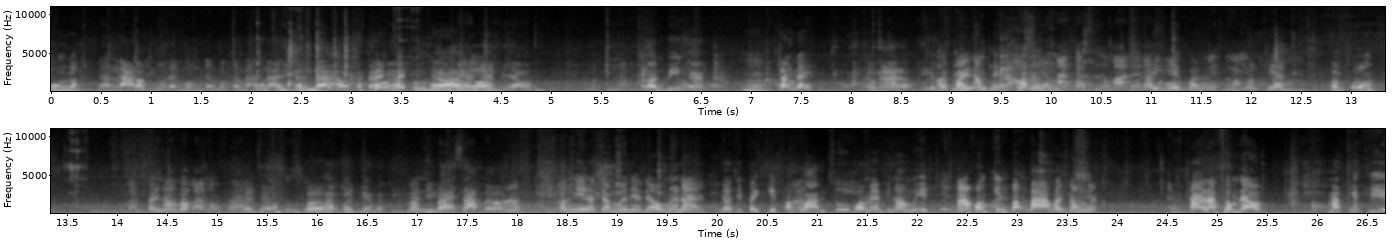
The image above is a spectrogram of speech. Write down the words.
กุ้งเนาะด้านล่างอยู่อะไรผมจะมันขนาดล่างหน้าเอาแป้งใส่ถุงไม่ให้น้อยเมียวก่อนวิ่งอะอืมจังไดหาแล้วเป็นจะไปน้ำแข็งนั้นก็ซื้อมาได้ไอเยียกวันมันแค่ก่อนกุ้งมัน ไปน้ำบ้านไปเถอะเปิดไปเถอะมันที่บ้านสามแล้วนะทำนี่แหละจ้ะมื้อเนี่ยเดี๋ยวมื้อหน่ะเดี๋ยวที่ไปเก็บผักหวานสู้พ่อแม่พี่น้องมาอีกหาของกินป้าๆค่ะช่วงเนี่ยถ้ารับชมแล้วมาคลิปที่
